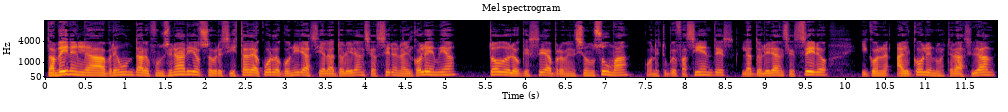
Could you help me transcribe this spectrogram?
También en la pregunta al funcionario sobre si está de acuerdo con ir hacia la tolerancia cero en alcoholemia, todo lo que sea prevención suma, con estupefacientes, la tolerancia cero y con alcohol en nuestra ciudad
